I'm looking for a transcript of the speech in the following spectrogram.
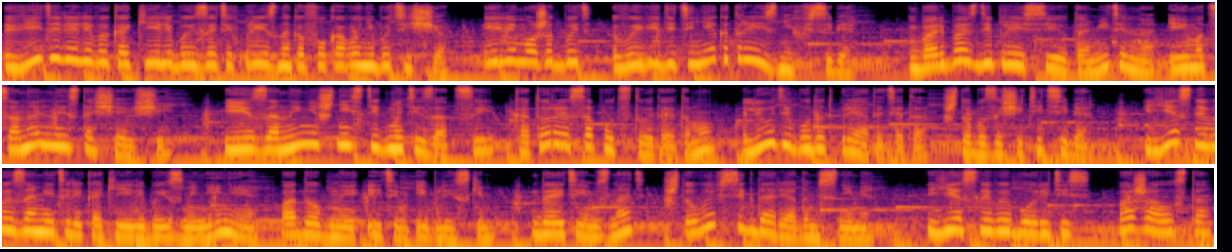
Видели ли вы какие-либо из этих признаков у кого-нибудь еще? Или, может быть, вы видите некоторые из них в себе? Борьба с депрессией утомительна и эмоционально истощающей. И из-за нынешней стигматизации, которая сопутствует этому, люди будут прятать это, чтобы защитить себя. Если вы заметили какие-либо изменения, подобные этим и близким, дайте им знать, что вы всегда рядом с ними. Если вы боретесь, пожалуйста,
